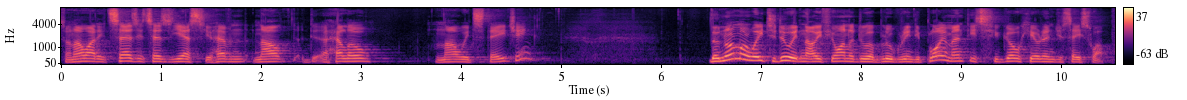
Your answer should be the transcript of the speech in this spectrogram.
So now what it says, it says, yes, you have now, uh, hello, now it's staging. The normal way to do it now, if you want to do a blue-green deployment, is you go here and you say swap.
